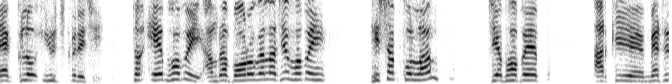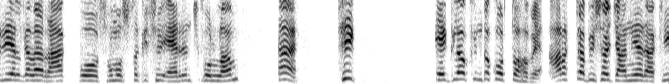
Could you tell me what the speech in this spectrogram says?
র্যাকগুলো ইউজ করেছি। তো এভাবেই আমরা বড় গেলা যেভাবে হিসাব করলাম, যেভাবে আর কি ম্যাটেরিয়াল গেলা রাখব, সমস্ত কিছু অ্যারেঞ্জ করলাম হ্যাঁ ঠিক এগুলাও কিন্তু করতে হবে। আর একটা বিষয় জানিয়ে রাখি,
